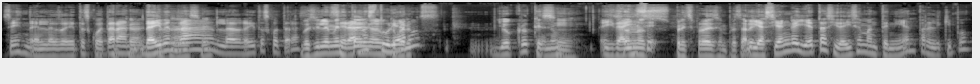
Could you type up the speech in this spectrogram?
Sí, de las galletas Cuetara. Acá, ¿De ahí vendrán sí. las galletas Cuetara? Posiblemente ¿Serán que asturianos? Yo creo que sí. Y de ahí Son los se- principales empresarios. ¿Y hacían galletas y de ahí se mantenían para el equipo?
